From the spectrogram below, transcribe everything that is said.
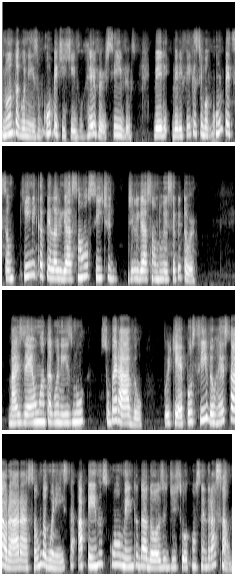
no antagonismo competitivo reversível, verifica-se uma competição química pela ligação ao sítio de ligação do receptor. Mas é um antagonismo superável, porque é possível restaurar a ação do agonista apenas com o aumento da dose de sua concentração.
